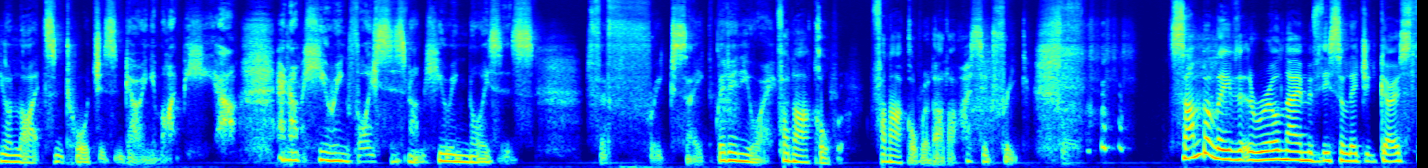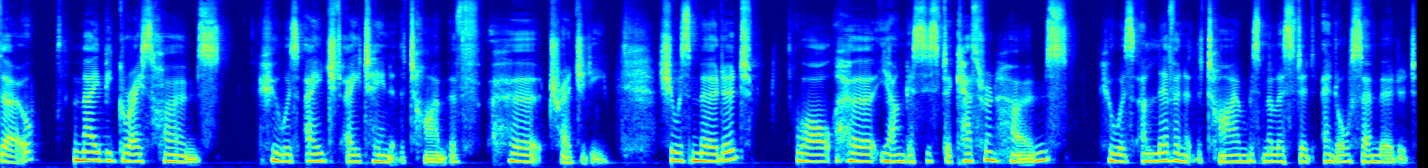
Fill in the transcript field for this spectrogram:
your lights and torches and going, it might be here, and I'm hearing voices and I'm hearing noises. For freak's sake! But anyway, Fanakal, Fanakal Renata. I said freak. Some believe that the real name of this alleged ghost, though, may be Grace Holmes, who was aged 18 at the time of her tragedy. She was murdered while her younger sister, Catherine Holmes, who was 11 at the time, was molested and also murdered.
